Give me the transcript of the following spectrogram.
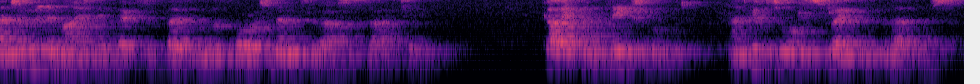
and to minimise the effects of both on the poorest members of our society. Guide them, please, Lord, and give us all strength and purpose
